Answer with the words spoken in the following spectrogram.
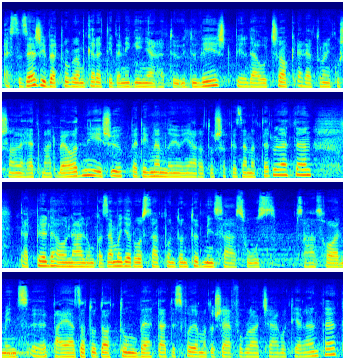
ezt az Erzsébet program keretében igényelhető üdülést például csak elektronikusan lehet már beadni, és ők pedig nem nagyon járatosak ezen a területen. Tehát például nálunk az E-Magyarország ponton több mint 120 130 pályázatot adtunk be, tehát ez folyamatos elfoglaltságot jelentett.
